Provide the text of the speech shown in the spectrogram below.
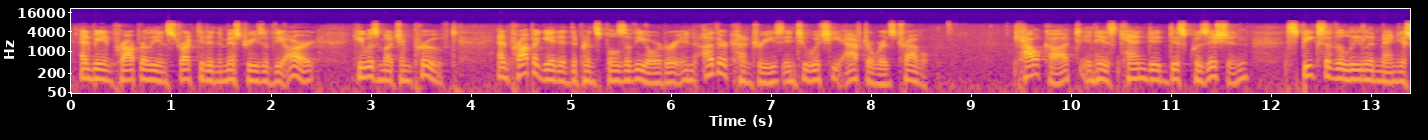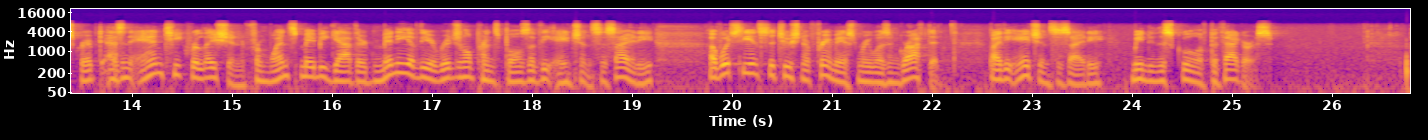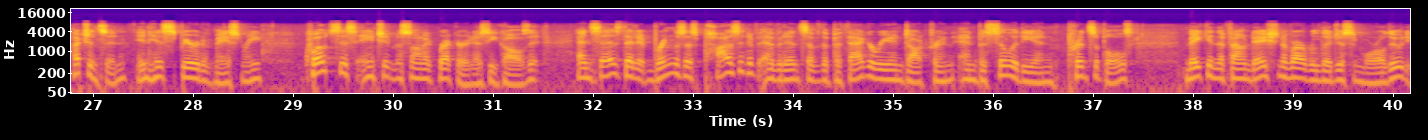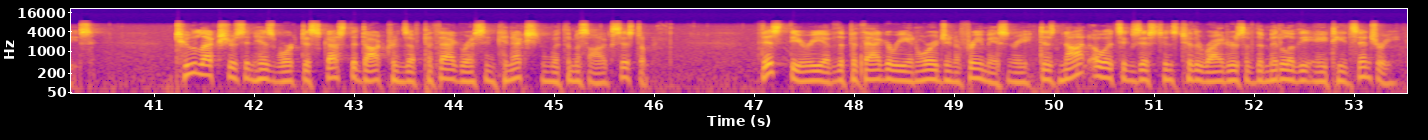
and being properly instructed in the mysteries of the art, he was much improved, and propagated the principles of the order in other countries into which he afterwards traveled. Calcott, in his Candid Disquisition, speaks of the Leland manuscript as an antique relation from whence may be gathered many of the original principles of the ancient society, of which the institution of Freemasonry was engrafted, by the ancient society, meaning the school of Pythagoras. Hutchinson, in his Spirit of Masonry, quotes this ancient Masonic record, as he calls it, and says that it brings us positive evidence of the Pythagorean doctrine and Basilidian principles making the foundation of our religious and moral duties. Two lectures in his work discuss the doctrines of Pythagoras in connection with the Masonic system. This theory of the Pythagorean origin of Freemasonry does not owe its existence to the writers of the middle of the 18th century.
